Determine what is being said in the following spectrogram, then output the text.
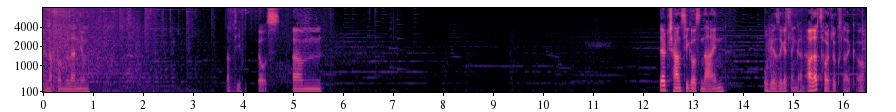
Have enough for Millennium. Not even close. Um, there a chance he goes 9? Oh, he has a Gatling gun. Oh, that's how it looks like. Oh.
